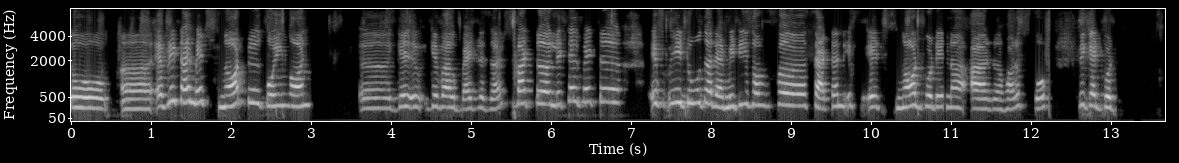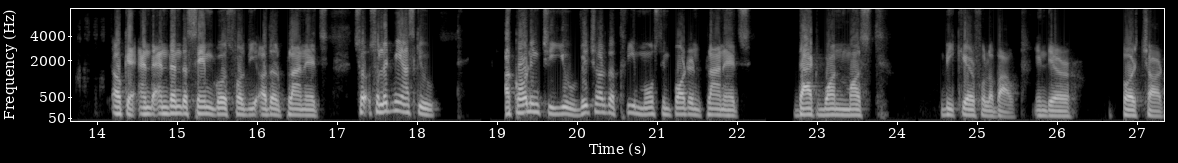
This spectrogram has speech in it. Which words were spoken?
So uh, every time it's not going on uh, give, give a bad results but a little bit uh, if we do the remedies of uh, saturn if it's not good in uh, our horoscope we get good okay and and then the same goes for the other planets so so let me ask you according to you which are the three most important planets that one must be careful about in their birth chart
